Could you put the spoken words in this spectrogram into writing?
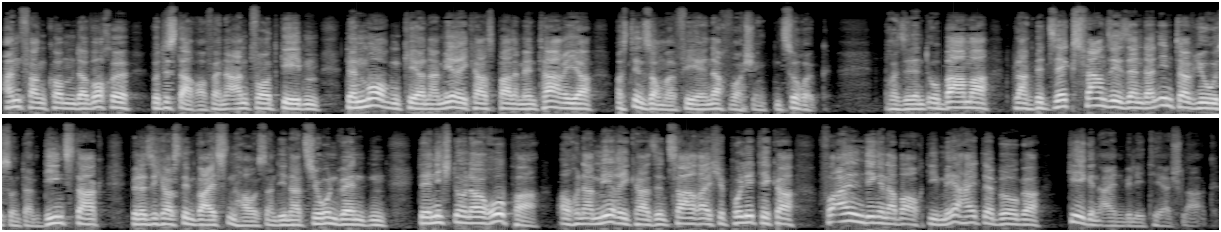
Anfang kommender Woche wird es darauf eine Antwort geben, denn morgen kehren Amerikas Parlamentarier aus den Sommerferien nach Washington zurück. Präsident Obama plant mit sechs Fernsehsendern Interviews und am Dienstag will er sich aus dem Weißen Haus an die Nation wenden. Denn nicht nur in Europa, auch in Amerika sind zahlreiche Politiker, vor allen Dingen aber auch die Mehrheit der Bürger, gegen einen Militärschlag.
